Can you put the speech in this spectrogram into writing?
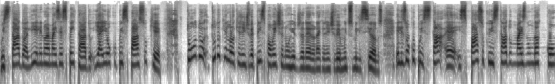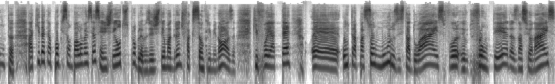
O Estado ali, ele não é mais respeitado. E aí ocupa espaço o quê? Tudo, tudo aquilo que a gente vê, principalmente no Rio de Janeiro, né, que a gente vê muitos milicianos, eles ocupam esta, é, espaço que o Estado mais não dá conta. Aqui, daqui a pouco, em São Paulo, vai ser assim. A gente tem outros problemas. A gente tem uma grande facção criminosa que foi até é, ultrapassou muros estaduais, for, fronteiras nacionais.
